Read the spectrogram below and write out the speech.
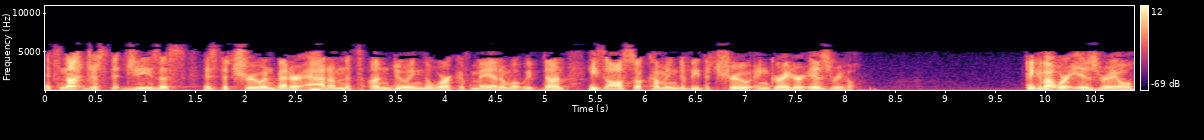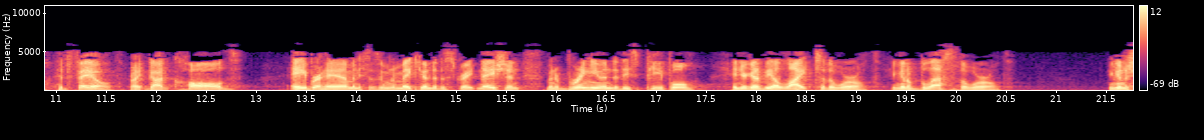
It's not just that Jesus is the true and better Adam that's undoing the work of man and what we've done. He's also coming to be the true and greater Israel. Think about where Israel had failed, right? God called Abraham and he says, I'm going to make you into this great nation. I'm going to bring you into these people and you're going to be a light to the world. You're going to bless the world. You're going to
